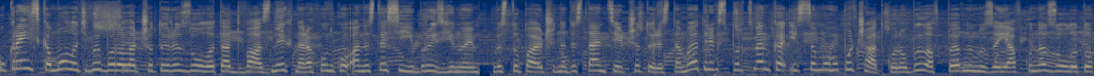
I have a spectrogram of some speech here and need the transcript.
Українська молодь виборола чотири золота. Два з них на рахунку Анастасії Бризгіної. Виступаючи на дистанції 400 метрів, спортсменка із самого початку робила впевнену заявку на золото,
